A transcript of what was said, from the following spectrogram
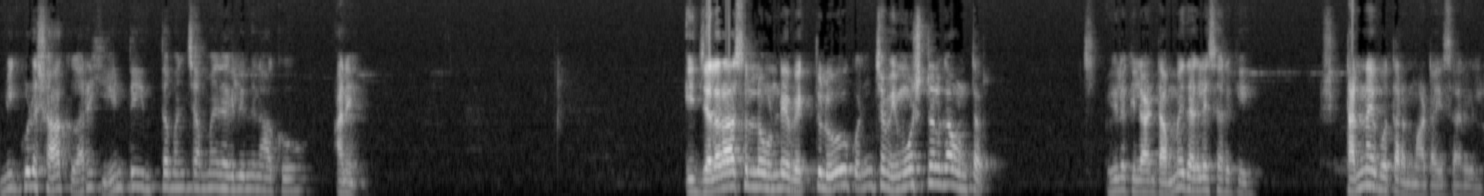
మీకు కూడా షాక్. అరే ఏంటి ఇంత మంచి అమ్మాయి తగిలింది నాకు? అని. ఈ జలరాశుల్లో ఉండే వ్యక్తులు కొంచెం ఎమోషనల్గా ఉంటారు. వీళ్ళకి ఇలాంటి అమ్మాయి తగిలేసరికి టన్ అయిపోతారనమాట ఈసారి వీళ్ళు.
